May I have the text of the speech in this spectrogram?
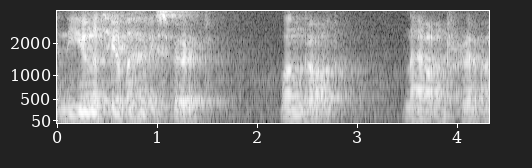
in the unity of the Holy Spirit, one God, now and forever.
